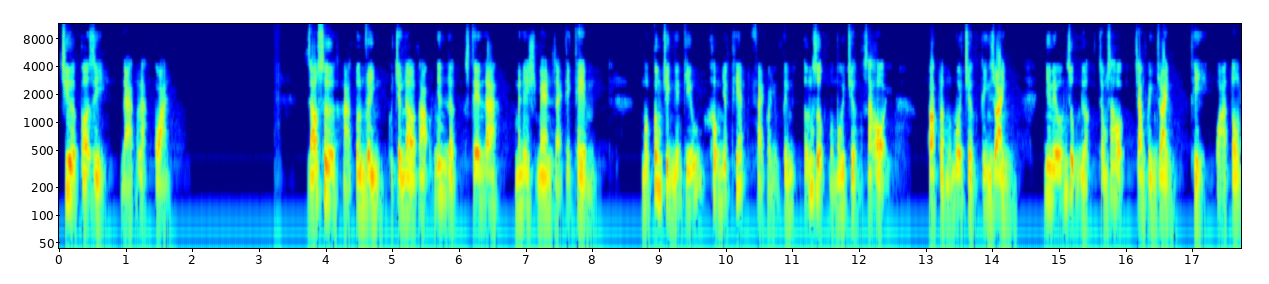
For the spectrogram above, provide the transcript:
chưa có gì đáng lạc quan. Giáo sư Hà Tuân Vinh của trường đào tạo nhân lực Stenda Management giải thích thêm, một công trình nghiên cứu không nhất thiết phải có những tính ứng dụng vào môi trường xã hội hoặc là một môi trường kinh doanh, nhưng nếu ứng dụng được trong xã hội trong kinh doanh thì quá tốt.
